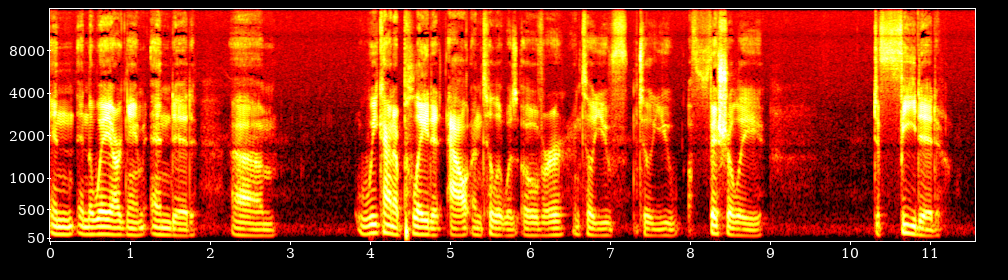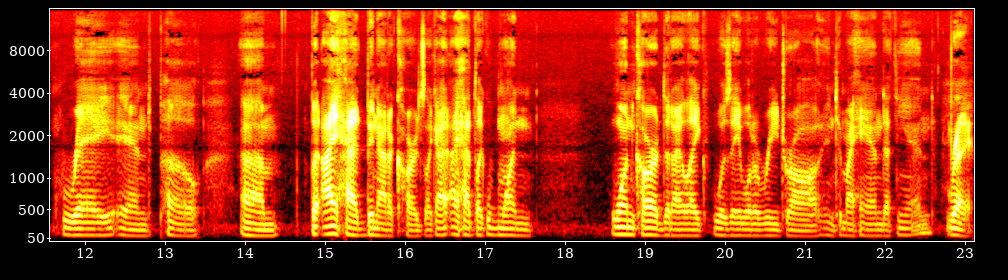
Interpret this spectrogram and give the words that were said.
in in the way our game ended, um, we kind of played it out until it was over. Until you until you officially defeated Rey and Poe. Um, but I had been out of cards. Like I, I had like one one card that I like was able to redraw into my hand at the end. right.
